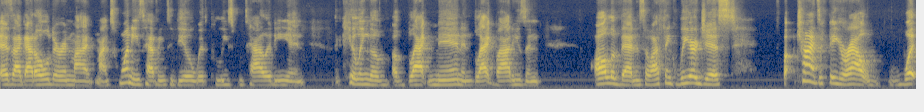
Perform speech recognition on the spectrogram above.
as I got older in my, my 20s, having to deal with police brutality and the killing of, of Black men and Black bodies and all of that. And so I think we are just trying to figure out what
